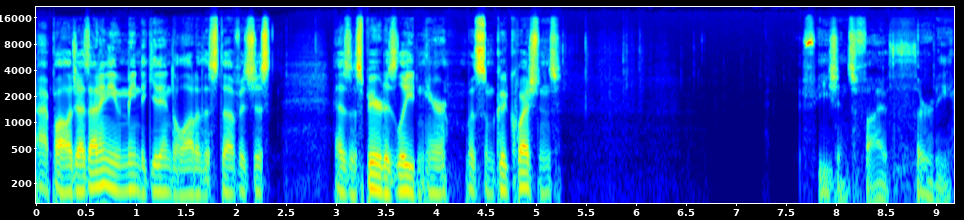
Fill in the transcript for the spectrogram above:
I apologize. I didn't even mean to get into a lot of this stuff. It's just as the Spirit is leading here with some good questions. Ephesians 5:30.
